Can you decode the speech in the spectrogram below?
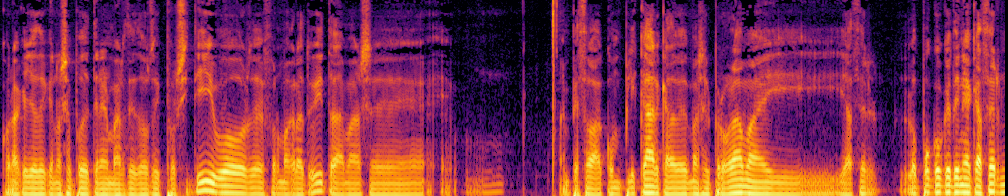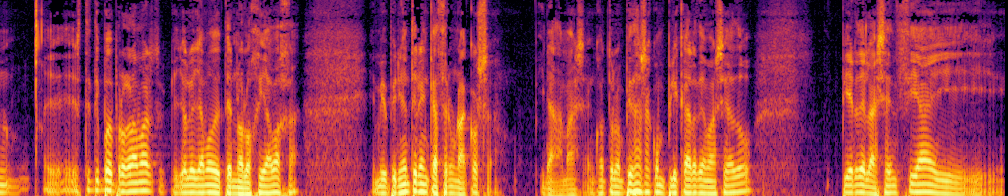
con aquello de que no se puede tener más de dos dispositivos de forma gratuita. Además, eh, empezó a complicar cada vez más el programa y, hacer lo poco que tenía que hacer. Eh, este tipo de programas, que yo le llamo de tecnología baja, en mi opinión tienen que hacer una cosa y nada más. En cuanto lo empiezas a complicar demasiado, pierde la esencia y,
